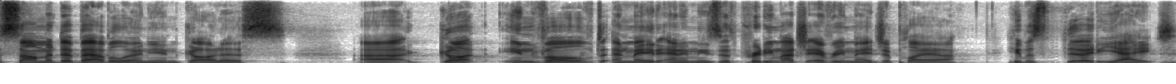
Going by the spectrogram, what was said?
summoned a Babylonian goddess, uh, got involved and made enemies with pretty much every major player. He was 38.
